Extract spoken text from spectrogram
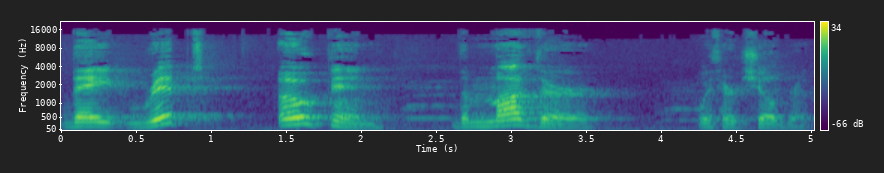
They ripped open the mother with her children.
